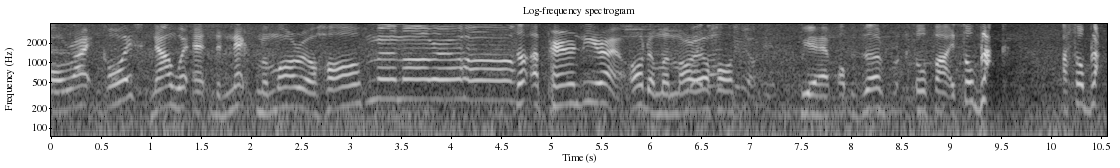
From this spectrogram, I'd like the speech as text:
Alright guys, now we're at the next Memorial Hall. Memorial Hall. So apparently right, all the memorial halls we have observed so far is so black. Are so black.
